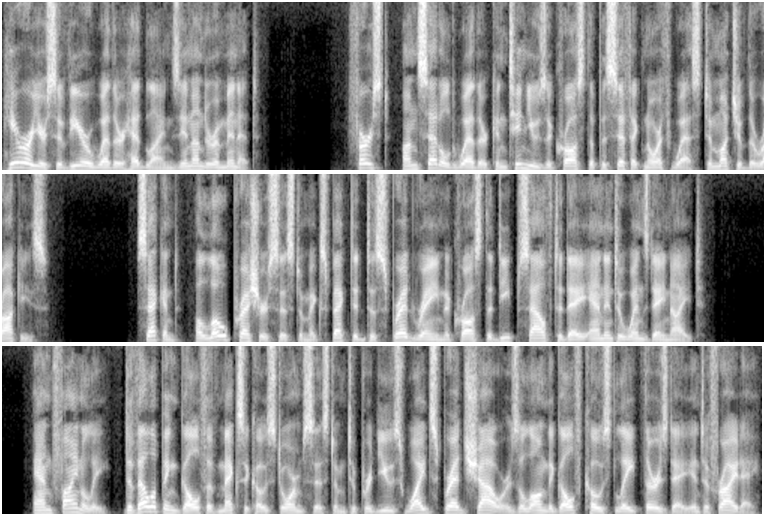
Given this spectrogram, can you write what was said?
Here are your severe weather headlines in under a minute. First, unsettled weather continues across the Pacific Northwest to much of the Rockies. Second, a low pressure system expected to spread rain across the deep south today and into Wednesday night. And finally, developing Gulf of Mexico storm system to produce widespread showers along the Gulf Coast late Thursday into Friday.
